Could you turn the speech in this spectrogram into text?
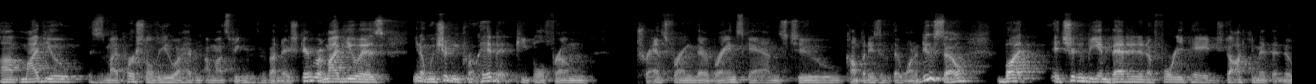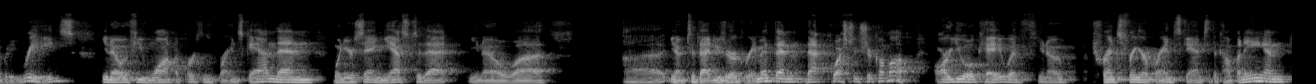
um, my view, this is my personal view, I haven't, I'm not speaking for the foundation here, but my view is, you know, we shouldn't prohibit people from transferring their brain scans to companies if they want to do so, but it shouldn't be embedded in a 40 page document that nobody reads. You know, if you want a person's brain scan, then when you're saying yes to that, you know, uh, uh, you know, to that user agreement, then that question should come up. Are you okay with, you know, transferring your brain scan to the company? And,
